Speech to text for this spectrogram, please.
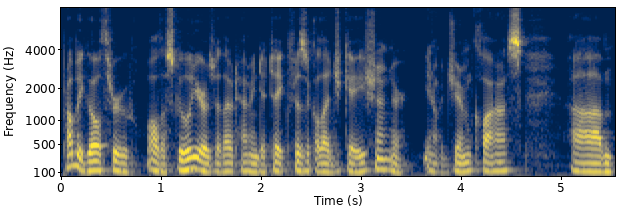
probably go through all the school years without having to take physical education or, you know, gym class. Um,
